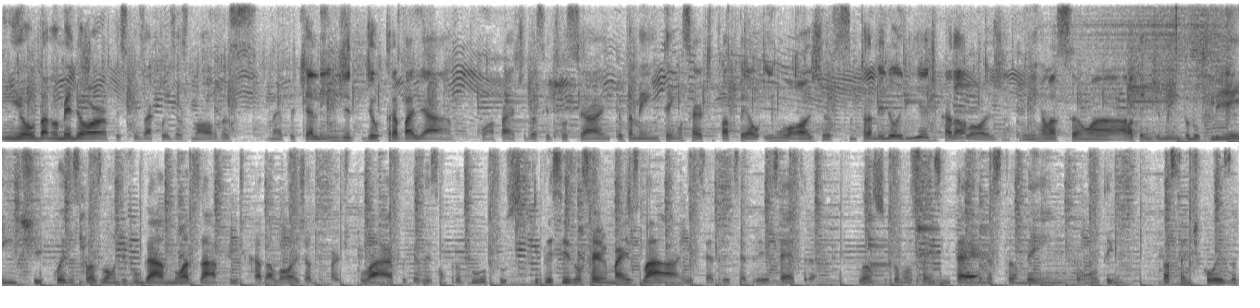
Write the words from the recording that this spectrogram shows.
e eu dar meu melhor, pesquisar coisas novas, né? Porque além de, de eu trabalhar com a parte das redes sociais, eu também tenho um certo papel em lojas, para melhoria de cada loja, em relação ao atendimento do cliente, coisas que elas vão divulgar no WhatsApp de cada loja em particular, porque às vezes são produtos que precisam sair mais lá, etc, etc, etc. Lanço promoções internas também, então eu tenho bastante coisa.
